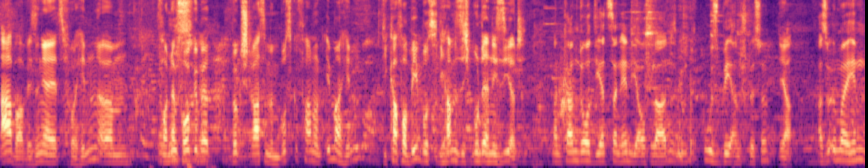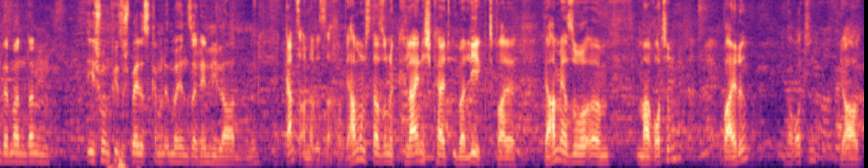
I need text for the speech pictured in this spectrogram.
Aber wir sind ja jetzt vorhin ähm, von der Bus, Vorgebirgsstraße mit dem Bus gefahren und immerhin, die KVB-Busse, die haben sich modernisiert. Man kann dort jetzt sein Handy aufladen. Es gibt USB-Anschlüsse. Ja, Also immerhin, wenn man dann eh schon viel zu spät ist, kann man immerhin sein Handy laden. Ne? ganz andere Sache. Wir haben uns da so eine Kleinigkeit überlegt, weil wir haben ja so ähm, Marotten, beide. Marotten. Ja,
